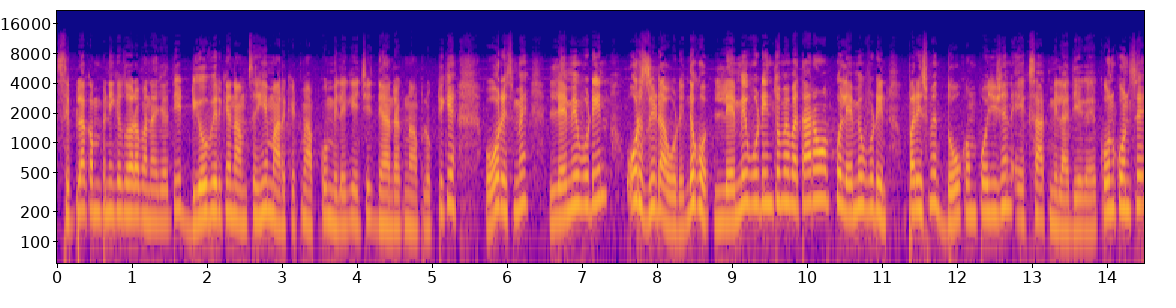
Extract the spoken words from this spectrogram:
सिप्ला कंपनी के द्वारा बनाई जाती है। डिओवीर के नाम से ही मार्केट में आपको मिलेगी ये चीज़। ध्यान रखना आप लोग, ठीक है? और इसमें लेमेवुडिन और जिडावुडिन। देखो, लेमेवुडिन तो मैं बता रहा हूँ आपको, लेमेवुडिन, पर इसमें दो कंपोजिशन एक साथ मिला दिए गए। कौन कौन से?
